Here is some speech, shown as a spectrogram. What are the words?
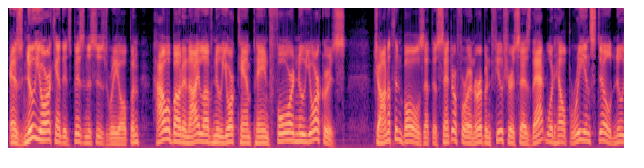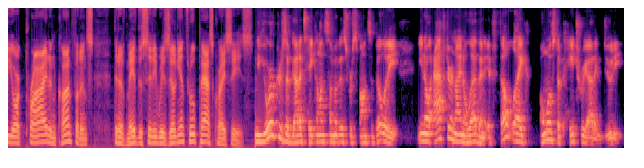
As New York and its businesses reopen, how about an I Love New York campaign for New Yorkers? Jonathan Bowles at the Center for an Urban Future says that would help reinstill New York pride and confidence that have made the city resilient through past crises. New Yorkers have got to take on some of this responsibility. You know, after 9 11, it felt like almost a patriotic duty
